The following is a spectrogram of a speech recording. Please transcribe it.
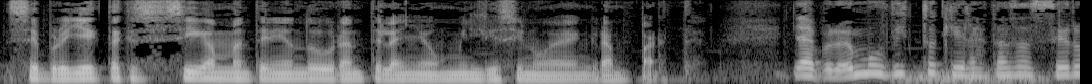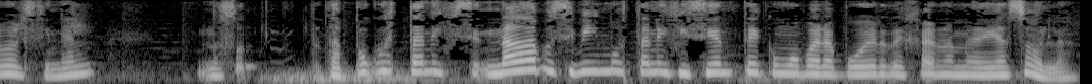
se proyecta que se sigan manteniendo durante el año 2019 en gran parte. Ya, pero hemos visto que las tasas cero al final no son, tampoco es tan eficiente, nada por sí mismo es tan eficiente como para poder dejar una medida sola.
